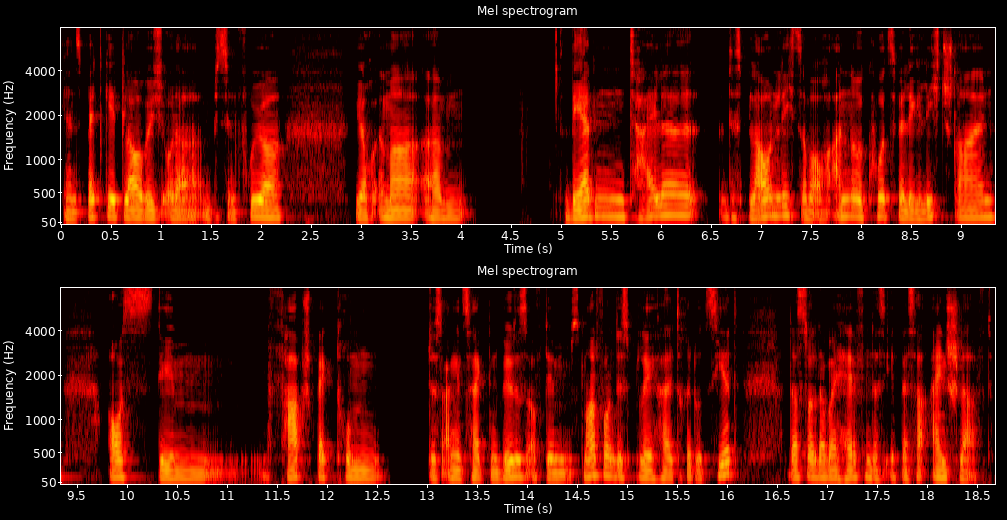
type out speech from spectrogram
ihr ins Bett geht, glaube ich, oder ein bisschen früher, wie auch immer, ähm, werden Teile des blauen Lichts, aber auch andere kurzwellige Lichtstrahlen aus dem Farbspektrum des angezeigten Bildes auf dem Smartphone-Display halt reduziert. Das soll dabei helfen, dass ihr besser einschlaft.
